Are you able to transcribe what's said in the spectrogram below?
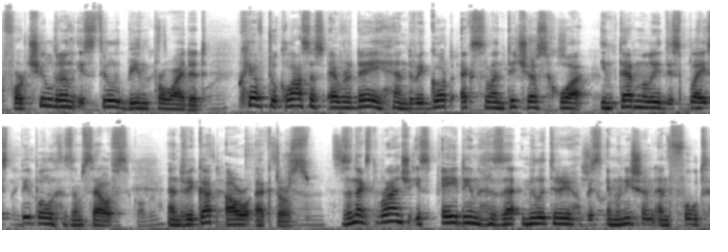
for children is still being provided. We have two classes every day, and we got excellent teachers who are internally displaced people themselves, and we got our actors. The next branch is aiding the military with ammunition and food.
